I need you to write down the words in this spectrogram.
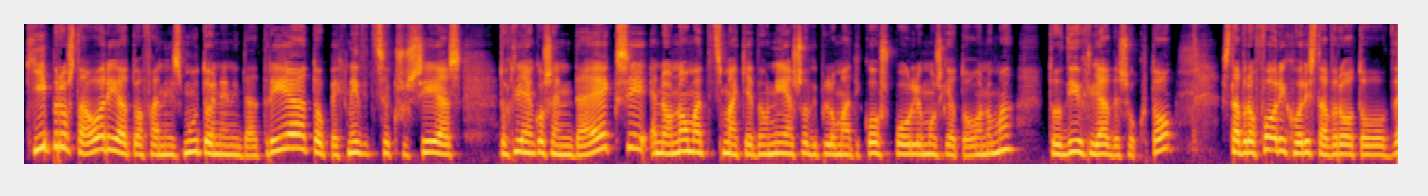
Κύπρος στα όρια του αφανισμού το 93, το παιχνίδι της εξουσίας το 1996, εν ονόματι της Μακεδονίας ο διπλωματικός πόλεμος για το όνομα το 2008, Σταυροφόρη χωρίς σταυρό το 10,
